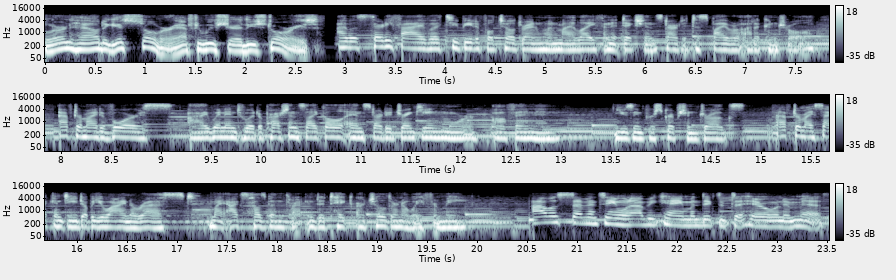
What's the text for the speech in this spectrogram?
Learn how to get sober after we share these stories. I was 35 with two beautiful children when my life and addiction started to spiral out of control. After my divorce, I went into a depression cycle and started drinking more often and using prescription drugs. After my second DWI and arrest, my ex husband threatened to take our children away from me. I was 17 when I became addicted to heroin and meth.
